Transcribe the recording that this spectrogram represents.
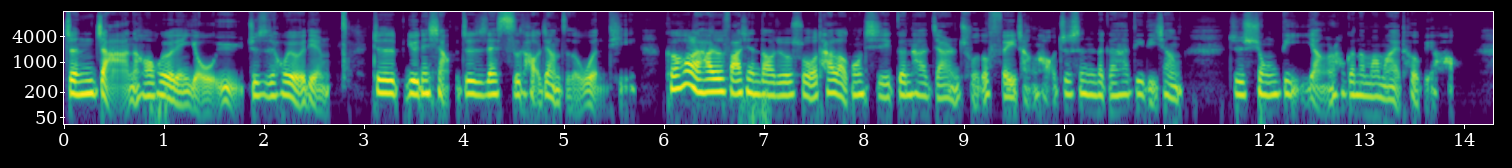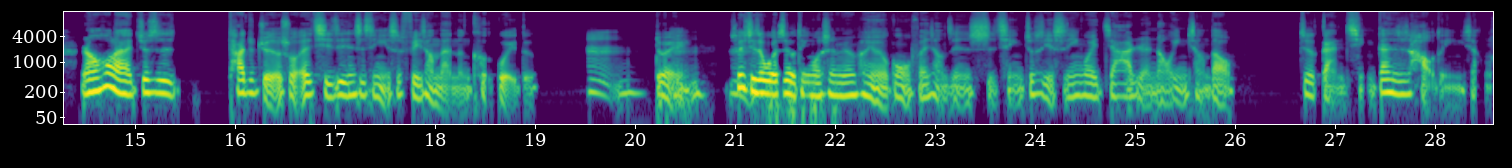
挣扎，然后会有点犹豫，就是会有一点，就是有点想，就是在思考这样子的问题。可后来她就发现到，就是说她老公其实跟她的家人处的都非常好，就甚至在跟她弟弟像就是兄弟一样，然后跟她妈妈也特别好。然后后来就是她就觉得说，哎、其实这件事情也是非常难能可贵的。嗯，对嗯所以其实嗯我也是有听过身边朋友有跟我分享这件事情，就是也是因为家人，然后影响到这个感情，但是是好的影响了。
